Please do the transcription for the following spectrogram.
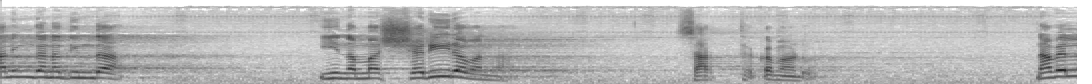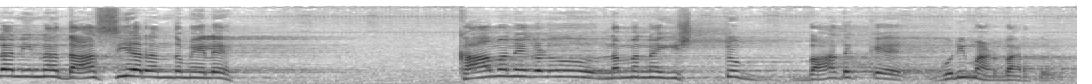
ಆಲಿಂಗನದಿಂದ ಈ ನಮ್ಮ ಶರೀರವನ್ನು ಸಾರ್ಥಕ ಮಾಡು. ನಾವೆಲ್ಲ ನಿನ್ನ ದಾಸಿಯರಂದ ಮೇಲೆ ಕಾಮನೆಗಳು ನಮ್ಮನ್ನು ಇಷ್ಟು ಬಾಧಕ್ಕೆ ಗುರಿ ಮಾಡಬಾರ್ದು.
